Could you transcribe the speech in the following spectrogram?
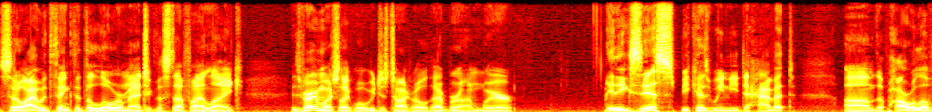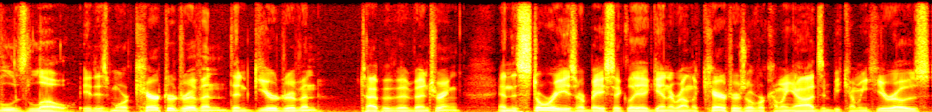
So I would think that the lower magic, the stuff I like, is very much like what we just talked about with Eberron, where it exists because we need to have it. Um, the power level is low. It is more character driven than gear driven type of adventuring. And the stories are basically, again, around the characters overcoming odds and becoming heroes.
